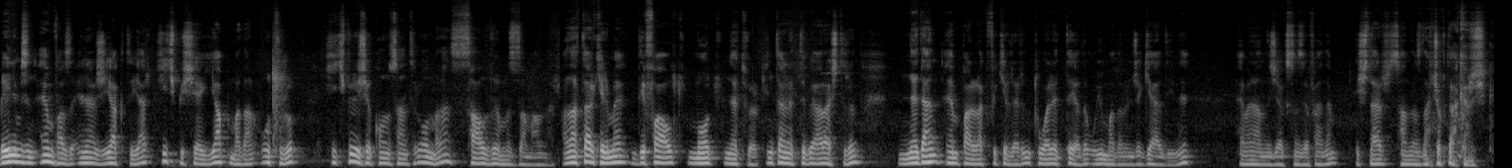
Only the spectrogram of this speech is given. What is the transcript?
Beynimizin en fazla enerji yaktığı yer hiçbir şey yapmadan oturup hiçbir işe konsantre olmadan saldığımız zamanlar. Anahtar kelime Default Mode Network. İnternette bir araştırın. Neden en parlak fikirlerin tuvalette ya da uyumadan önce geldiğini hemen anlayacaksınız efendim. İşler sandığınızdan çok daha karışık.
